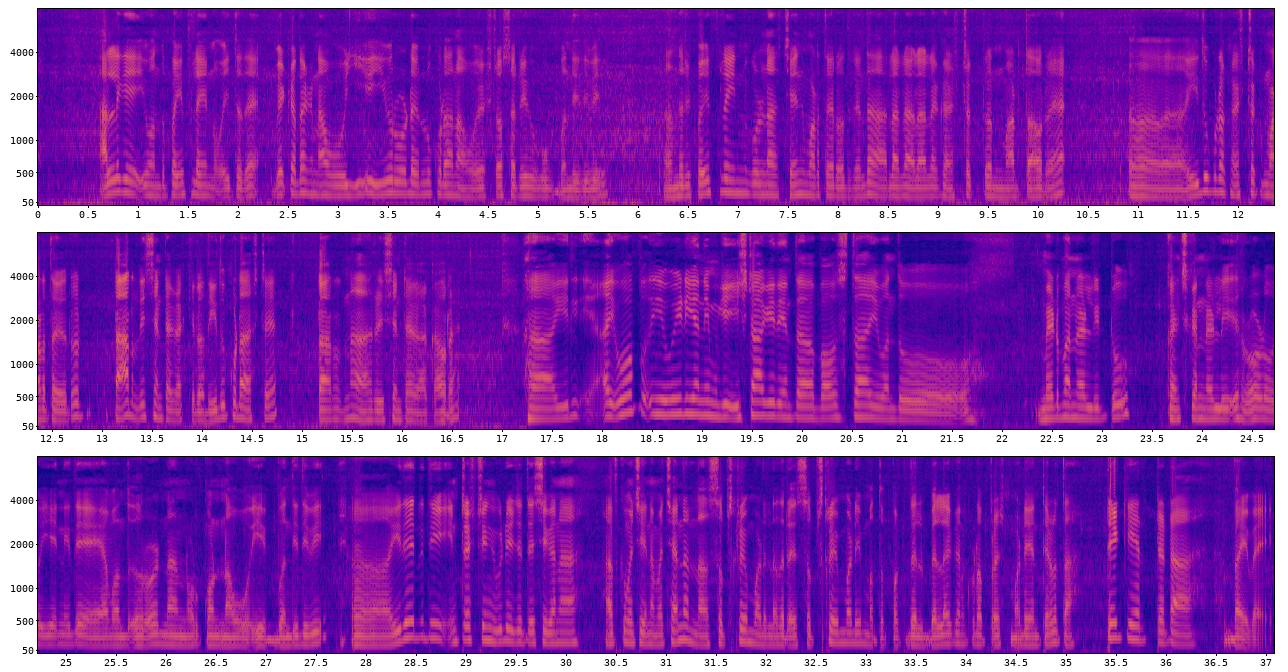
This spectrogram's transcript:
ಅಲ್ಲಿಗೆ ಈ ಒಂದು ಪೈಪ್ಲೈನ್ ಹೋಯ್ತದೆ. ಬೇಕಾದಾಗ ನಾವು ಈ ಈ ರೋಡಲ್ಲೂ ಕೂಡ ನಾವು ಎಷ್ಟೋ ಸರಿ ಹೋಗಿ ಬಂದಿದ್ದೀವಿ. ಅಂದರೆ ಪೈಪ್ಲೈನ್ಗಳನ್ನ ಚೇಂಜ್ ಮಾಡ್ತಾ ಇರೋದ್ರಿಂದ ಅಲ್ಲಲ್ಲ ಅಲ್ಲಲ್ಲ ಕನ್ಸ್ಟ್ರಕ್ಟ್ ಮಾಡ್ತಾವ್ರೆ. ಇದು ಕೂಡ ಕನ್ಸ್ಟ್ರಕ್ಟ್ ಮಾಡ್ತಾಯಿದ್ರು ಟಾರ್ ರೀಸೆಂಟಾಗಿ ಹಾಕಿರೋದು. ಇದು ಕೂಡ ಅಷ್ಟೇ. ಟಾರನ್ನ ರೀಸೆಂಟಾಗಿ ಹಾಕವ್ರೆ. ಇಲ್ಲಿ ಐ ಹೋಪ್ ಈ ವಿಡಿಯೋ ನಿಮಗೆ ಇಷ್ಟ ಆಗಿದೆ ಅಂತ ಭಾವಿಸ್ತಾ ಈ ಒಂದು ಮೆಡ್ಮನಹಳ್ಳಿ ಟು ಕಂಚಕನಹಳ್ಳಿ ರೋಡು ಏನಿದೆ ಆ ಒಂದು ರೋಡ್ನ ನೋಡ್ಕೊಂಡು ನಾವು ಈಗ ಬಂದಿದ್ದೀವಿ. ಇದೇ ರೀತಿ ಇಂಟ್ರೆಸ್ಟಿಂಗ್ ವಿಡಿಯೋ ಜೊತೆ ಸಿಗೋಣ. ಅದಕ್ಕೂ ಮುಂಚೆ ನಮ್ಮ ಚಾನಲ್ನ ಸಬ್ಸ್ಕ್ರೈಬ್ ಮಾಡಿಲ್ಲ ಅಂದರೆ ಸಬ್ಸ್ಕ್ರೈಬ್ ಮಾಡಿ ಮತ್ತು ಪಕ್ಕದಲ್ಲಿ ಬೆಲ್ಲೈಕನ್ ಕೂಡ ಪ್ರೆಸ್ ಮಾಡಿ ಅಂತ ಹೇಳ್ತಾ. Take care tata bye bye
